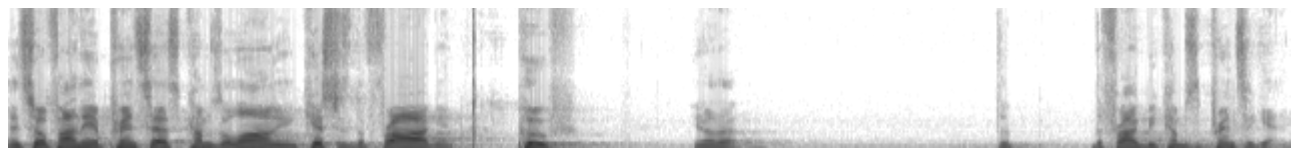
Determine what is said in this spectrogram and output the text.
And so finally, a princess comes along and kisses the frog, and poof, you know, the, the, frog becomes the prince again.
